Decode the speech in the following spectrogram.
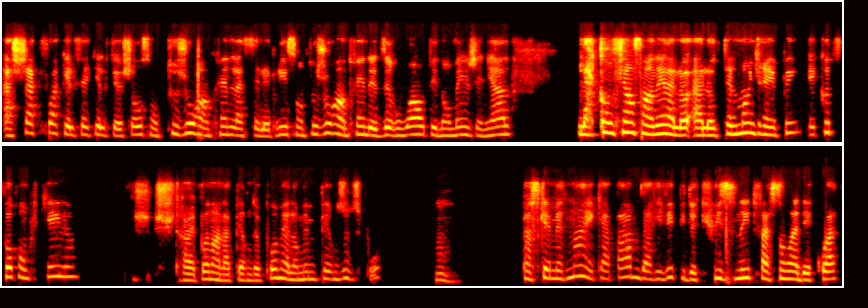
À chaque fois qu'elle fait quelque chose, ils sont toujours en train de la célébrer, ils sont toujours en train de dire Wow, t'es donc bien génial la confiance en elle, elle a, tellement grimpé. Écoute, c'est pas compliqué, là. Je ne travaille pas dans la perte de poids, mais elle a même perdu du poids. Hmm. Parce que maintenant, elle est capable d'arriver puis de cuisiner de façon adéquate.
